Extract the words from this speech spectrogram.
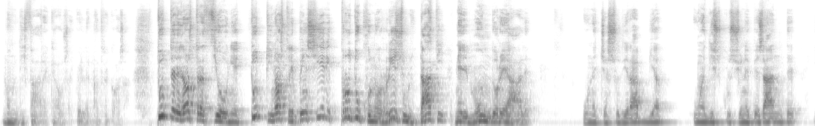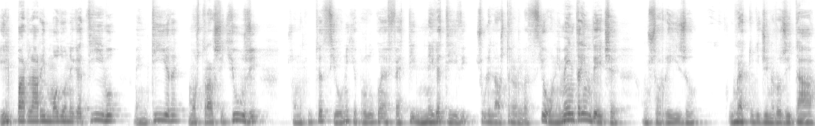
non di fare causa, quella è un'altra cosa. Tutte le nostre azioni e tutti i nostri pensieri producono risultati nel mondo reale. Un eccesso di rabbia, una discussione pesante, il parlare in modo negativo, mentire, mostrarsi chiusi, sono tutte azioni che producono effetti negativi sulle nostre relazioni, mentre invece un sorriso, un atto di generosità,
